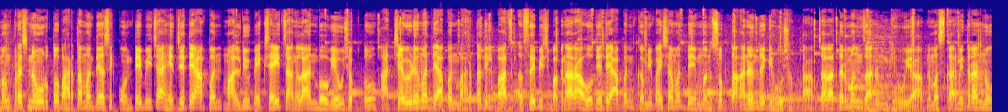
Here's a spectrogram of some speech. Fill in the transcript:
मग प्रश्न उरतो भारतामध्ये असे कोणते बीच आहेत जेथे आपण मालदीव पेक्षाही चांगला अनुभव घेऊ शकतो? आजच्या व्हिडिओमध्ये आपण भारतातील पाच असे बीच बघणार आहोत जेथे आपण कमी पैशामध्ये मनसोक्त आनंद घेऊ शकता. चला तर मग जाणून घेऊया. नमस्कार मित्रांनो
